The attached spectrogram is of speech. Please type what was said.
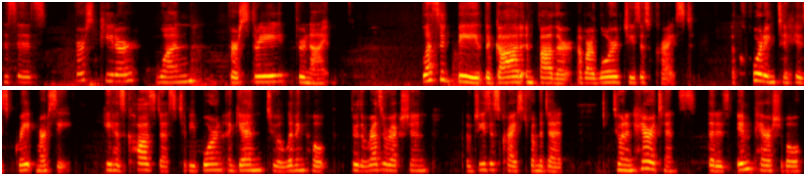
This is 1 Peter 1, verse 3 through 9. Blessed be the God and Father of our Lord Jesus Christ. According to his great mercy, he has caused us to be born again to a living hope through the resurrection of Jesus Christ from the dead, to an inheritance that is imperishable,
